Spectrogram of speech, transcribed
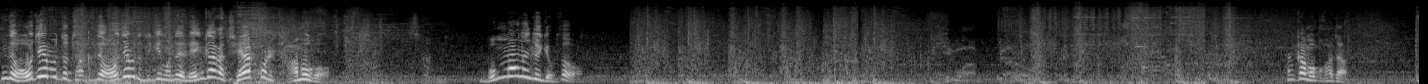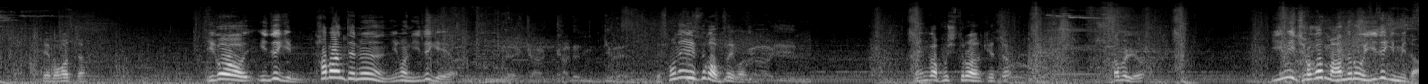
근데 어제부터 자, 근데 어제부터 느낀 건데 랭가가 제압골을 다 먹어. 못 먹는 적이 없어. 한칸 먹고 가자. 예 먹었죠 이거 이득임 탑한테는 이건 이득이에요 손해일 수가 없어 이건 랭가 푸시 들어왔겠죠 W 이미 저것만으로 이득입니다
